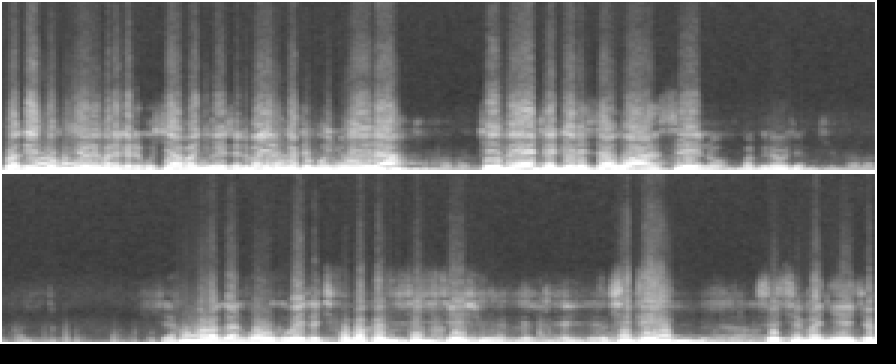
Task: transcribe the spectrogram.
Bagenda bati nga tekukyabanyweza ne bayira nga tegunywera tebeetegereza wansi eno bagire batya sheekh omar agamba nti waliwo ge bayita kifa bakazi kyekiki ekyo? Kiti? Sekimanyi ekyo?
